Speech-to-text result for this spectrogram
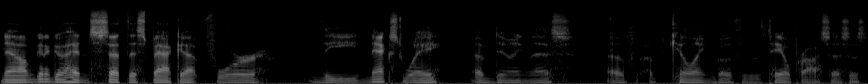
now I'm going to go ahead and set this back up for the next way of doing this of, of killing both of the tail processes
